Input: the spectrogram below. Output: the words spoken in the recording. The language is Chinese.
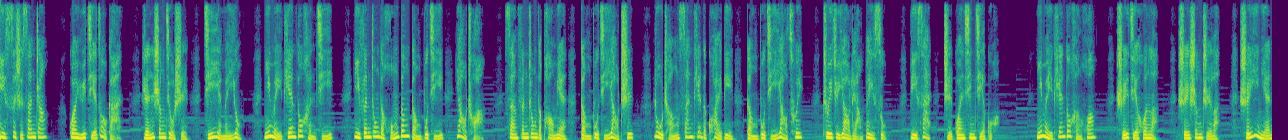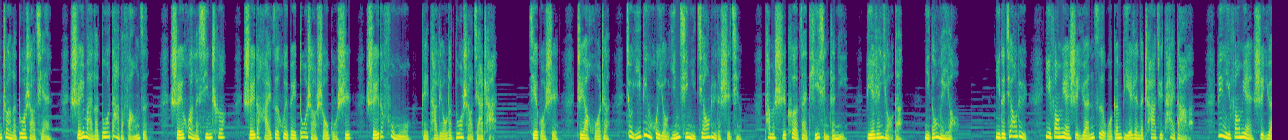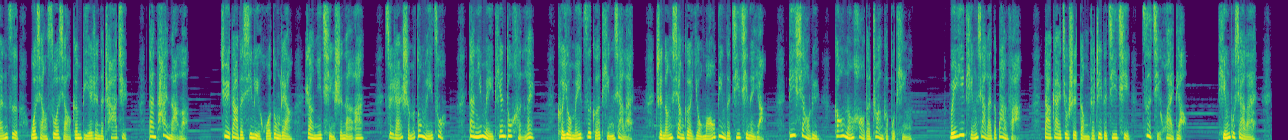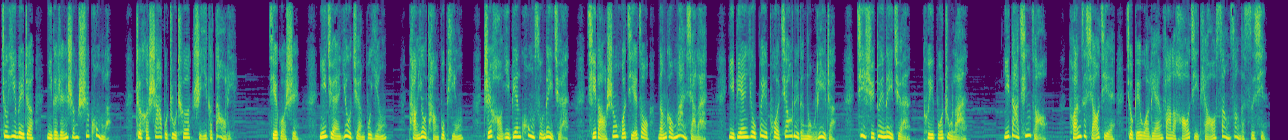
第四十三章关于节奏感。人生就是急也没用，你每天都很急，一分钟的红灯等不及要闯，三分钟的泡面等不及要吃，路程三天的快递等不及要催，追剧要两倍速，比赛只关心结果。你每天都很慌，谁结婚了？谁升职了？谁一年赚了多少钱？谁买了多大的房子？谁换了新车？谁的孩子会背多少首古诗？谁的父母给他留了多少家产？结果是，只要活着，就一定会有引起你焦虑的事情。他们时刻在提醒着你，别人有的，你都没有。你的焦虑，一方面是源自我跟别人的差距太大了，另一方面是源自我想缩小跟别人的差距，但太难了。巨大的心理活动量让你寝食难安。虽然什么都没做，但你每天都很累，可又没资格停下来，只能像个有毛病的机器那样，低效率、高能耗的转个不停。唯一停下来的办法，大概就是等着这个机器自己坏掉。停不下来，就意味着你的人生失控了，这和刹不住车是一个道理。结果是，你卷又卷不赢，躺又躺不平，只好一边控诉内卷。祈祷生活节奏能够慢下来，一边又被迫焦虑地努力着，继续对内卷推波助澜。一大清早，团子小姐就给我连发了好几条丧丧的私信。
